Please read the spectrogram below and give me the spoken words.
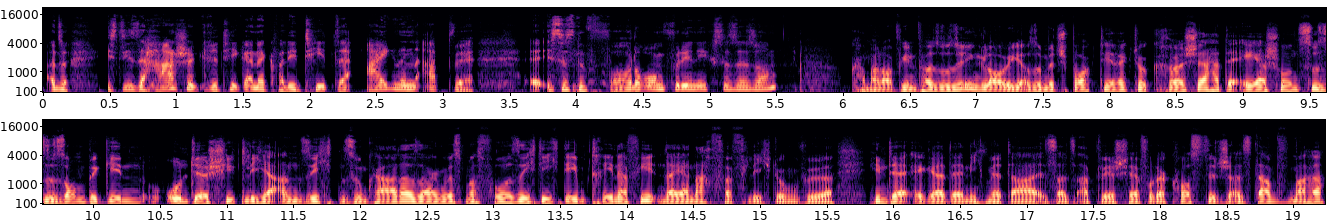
Also ist diese harsche Kritik an der Qualität der eigenen Abwehr, äh, ist das eine Forderung für die nächste Saison? Kann man auf jeden Fall so sehen, glaube ich. Also mit Sportdirektor Krösche hatte er ja schon zu Saisonbeginn unterschiedliche Ansichten zum Kader, sagen wir es mal vorsichtig. Dem Trainer fehlten da ja Nachverpflichtungen für Hinteregger, der nicht mehr da ist als Abwehrchef oder Kostic als Dampfmacher.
